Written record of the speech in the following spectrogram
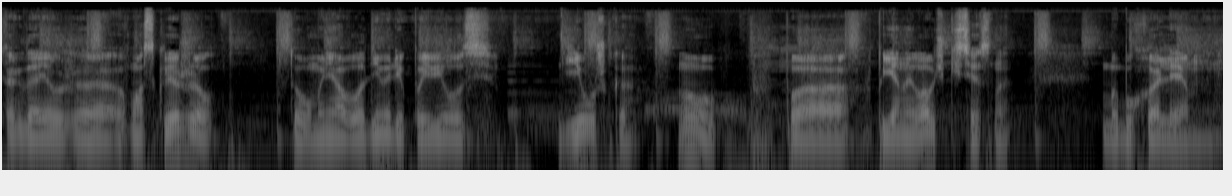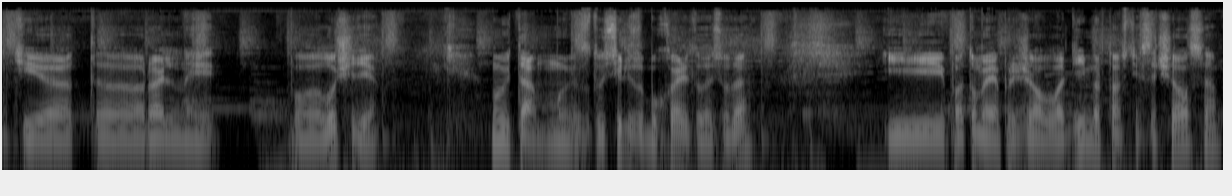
Когда я уже в Москве жил, то у меня в Владимире появилась девушка, ну, по пьяной лавочке, естественно. Мы бухали театральной площади. Ну и там мы затусили, забухали туда-сюда. И потом я приезжал в Владимир, там с ней встречался.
